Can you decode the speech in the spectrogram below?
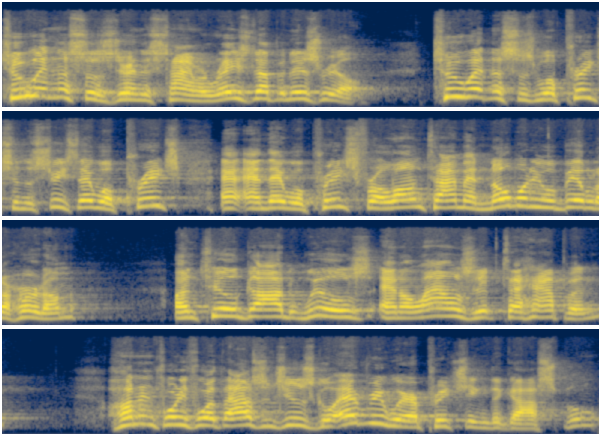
Two witnesses during this time are raised up in Israel. Two witnesses will preach in the streets. They will preach, and they will preach for a long time, and nobody will be able to hurt them until God wills and allows it to happen. 144,000 Jews go everywhere preaching the gospel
